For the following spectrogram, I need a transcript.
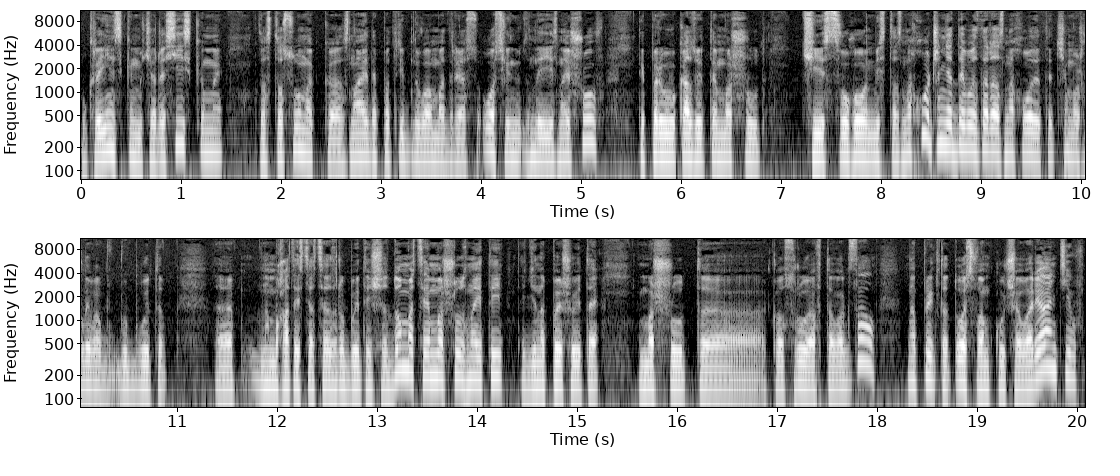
українськими чи російськими. Застосунок е, знайде потрібну вам адресу. Ось він з неї знайшов. Тепер ви вказуєте маршрут чи з свого міста знаходження, де ви зараз знаходите, чи можливо ви будете е, намагатися це зробити ще вдома, цей маршрут знайти. Тоді напишуєте маршрут е, Класру автовокзал. Наприклад, ось вам куча варіантів.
